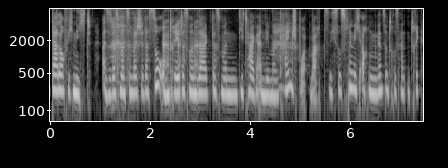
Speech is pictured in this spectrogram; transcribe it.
da laufe ich nicht. Also, dass man zum Beispiel das so umdreht, dass man sagt, dass man die Tage, an denen man keinen Sport macht, sich, das finde ich auch einen ganz interessanten Trick.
